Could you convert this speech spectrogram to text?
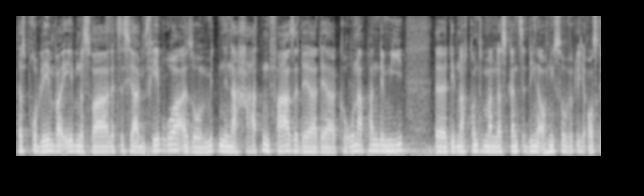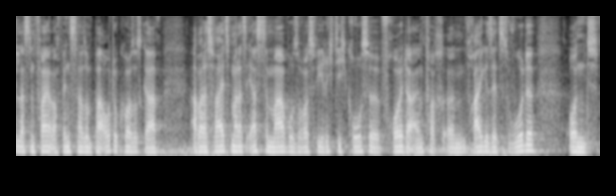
Das Problem war eben, das war letztes Jahr im Februar, also mitten in einer harten Phase der, der Corona-Pandemie. Äh, demnach konnte man das ganze Ding auch nicht so wirklich ausgelassen feiern, auch wenn es da so ein paar Autokurses gab. Aber das war jetzt mal das erste Mal, wo sowas wie richtig große Freude einfach ähm, freigesetzt wurde. Und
